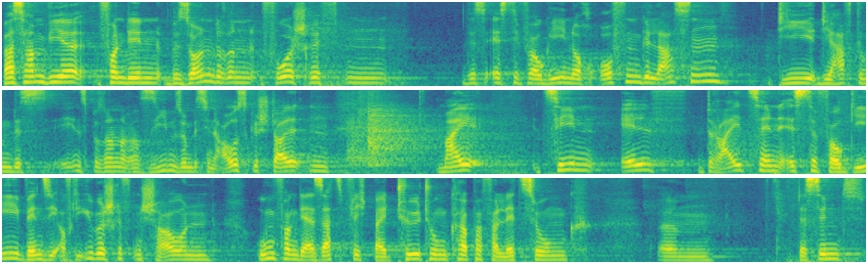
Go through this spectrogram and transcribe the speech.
Was haben wir von den besonderen Vorschriften des StVG noch offen gelassen, die die Haftung des insbesondere 7 so ein bisschen ausgestalten? Mai 10, 11, 13 StVG, wenn Sie auf die Überschriften schauen, Umfang der Ersatzpflicht bei Tötung, Körperverletzung, ähm, das sind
